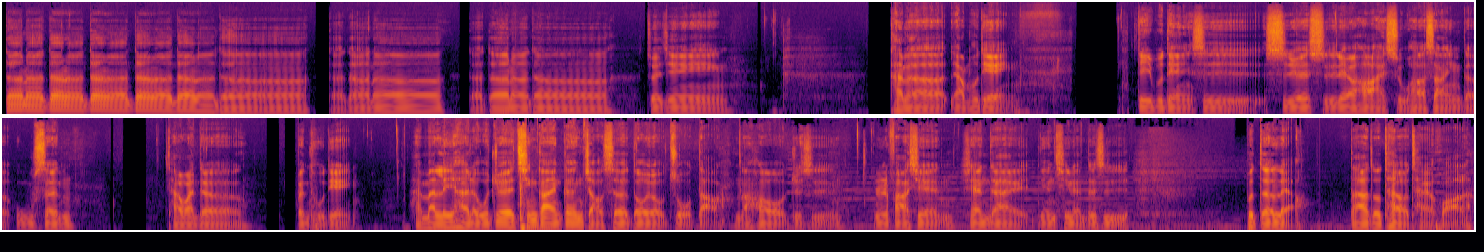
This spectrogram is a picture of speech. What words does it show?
哒啦哒啦哒啦哒啦哒啦哒，哒哒啦哒哒啦哒。最近看了两部电影，第一部电影是十月十六号还是十五号上映的《无声》，台湾的本土电影。还蛮厉害的，我觉得情感跟角色都有做到，然后就是你会发现现在年轻人真是不得了，大家都太有才华了，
